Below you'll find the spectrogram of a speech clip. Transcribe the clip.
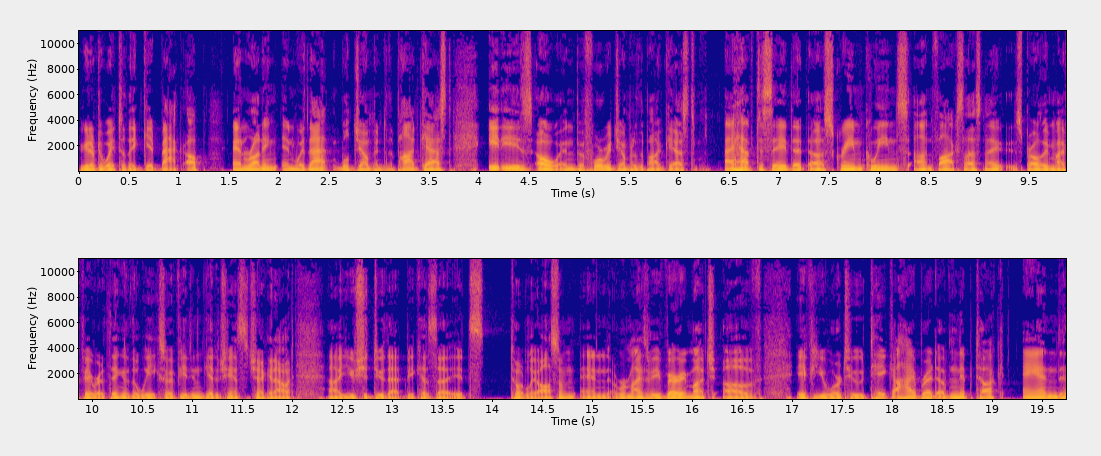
you're going to have to wait till they get back up and running. And with that, we'll jump into the podcast. It is, oh, and before we jump into the podcast, I have to say that uh, Scream Queens on Fox last night is probably my favorite thing of the week. So if you didn't get a chance to check it out, uh, you should do that because uh, it's totally awesome and reminds me very much of if you were to take a hybrid of Nip Tuck and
